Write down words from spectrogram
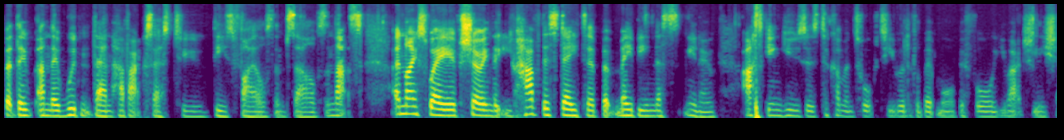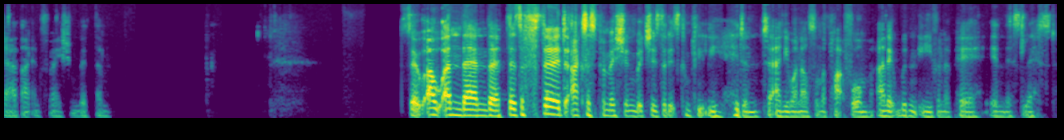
but they and they wouldn't then have access to these files themselves. And that's a nice way of showing that you have this data, but maybe you know asking users to come and talk to you a little bit more before you actually share that information with them. So, oh, and then the, there's a third access permission, which is that it's completely hidden to anyone else on the platform and it wouldn't even appear in this list.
